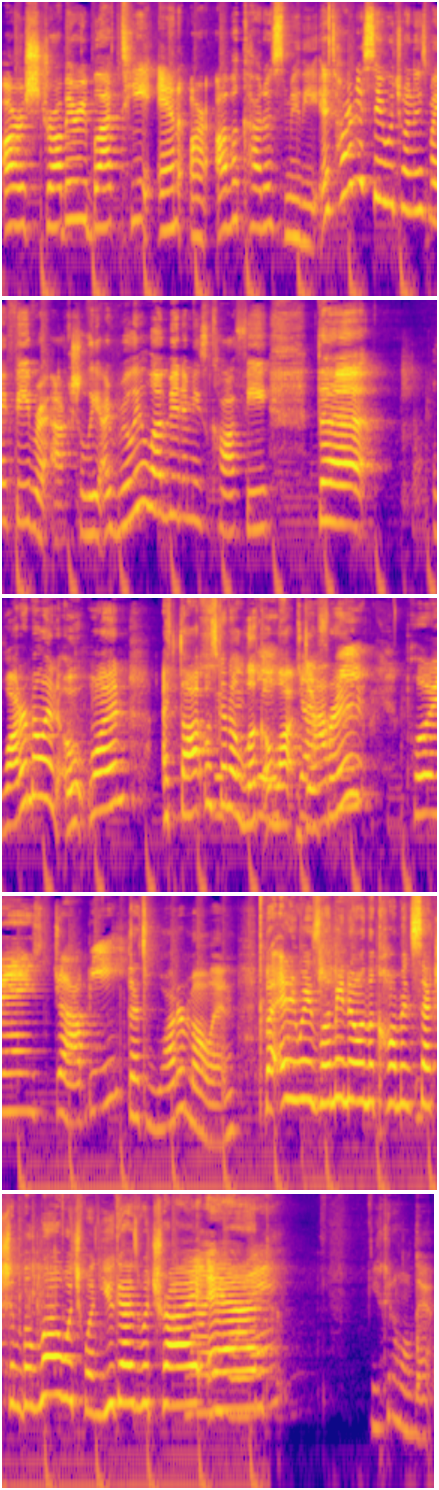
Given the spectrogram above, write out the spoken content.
our strawberry black tea, and our avocado smoothie. It's hard to say which one is my favorite actually. I really love Vietnamese coffee. The watermelon oat one, I thought was gonna look a lot different. Orange strawberry. That's watermelon. But anyways, let me know in the comment section below which one you guys would try and you can hold it.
